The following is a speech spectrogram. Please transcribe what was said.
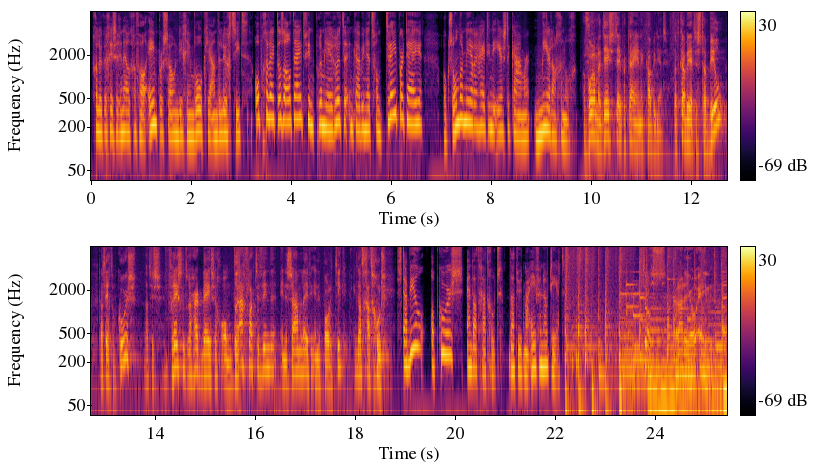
Gelukkig is er in elk geval één persoon die geen wolkje aan de lucht ziet. Opgewekt als altijd vindt premier Rutte een kabinet van twee partijen ook zonder meerderheid in de Eerste Kamer, meer dan genoeg. We vormen met deze twee partijen een kabinet. Dat kabinet is stabiel, dat ligt op koers. Dat is vreselijk hard bezig om draagvlak te vinden in de samenleving, in de politiek. Dat gaat goed. Stabiel, op koers en dat gaat goed. Dat u het maar even noteert. Tros, Radio 1.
